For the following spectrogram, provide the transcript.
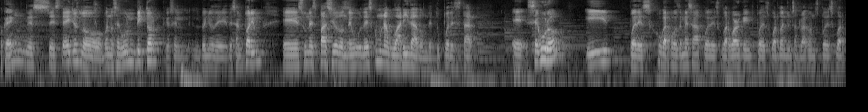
¿Ok? Es, este, ellos lo, bueno, según Víctor, que es el, el dueño de, de Sanctuarium, es un espacio donde es como una guarida donde tú puedes estar eh, seguro y puedes jugar juegos de mesa, puedes jugar Wargames, puedes jugar Dungeons and Dragons, puedes jugar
